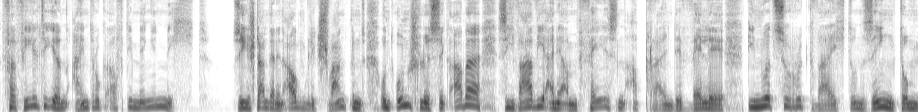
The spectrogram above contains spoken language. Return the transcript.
verfehlte ihren Eindruck auf die Menge nicht. Sie stand einen Augenblick schwankend und unschlüssig, aber sie war wie eine am Felsen abprallende Welle, die nur zurückweicht und sinkt, um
